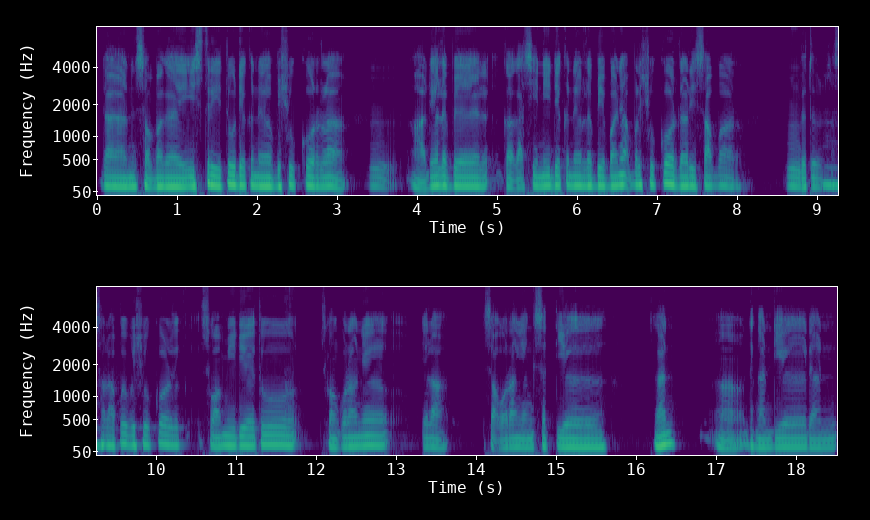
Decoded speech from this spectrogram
Dan sebagai isteri tu dia kena bersyukur lah. Hmm. Ha, dia lebih kat, kat sini dia kena lebih banyak bersyukur dari sabar. Hmm, betul. Pasal apa bersyukur suami dia tu sekurang-kurangnya ialah seorang yang setia kan ha, dengan dia dan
